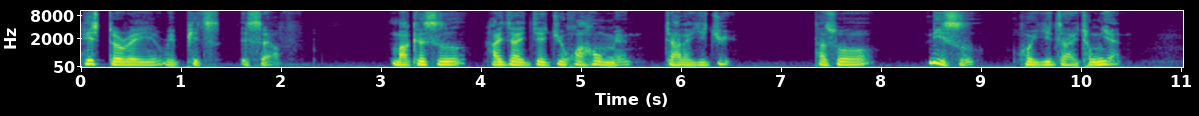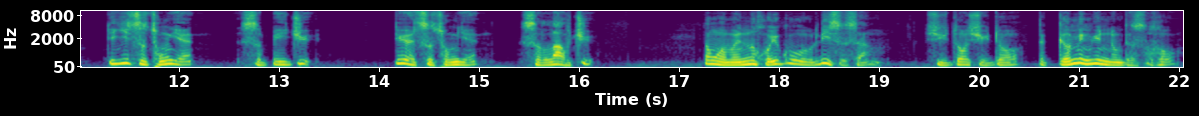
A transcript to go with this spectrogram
History repeats itself。马克思还在这句话后面加了一句，他说：“历史会一再重演，第一次重演是悲剧，第二次重演是闹剧。”当我们回顾历史上许多许多的革命运动的时候，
